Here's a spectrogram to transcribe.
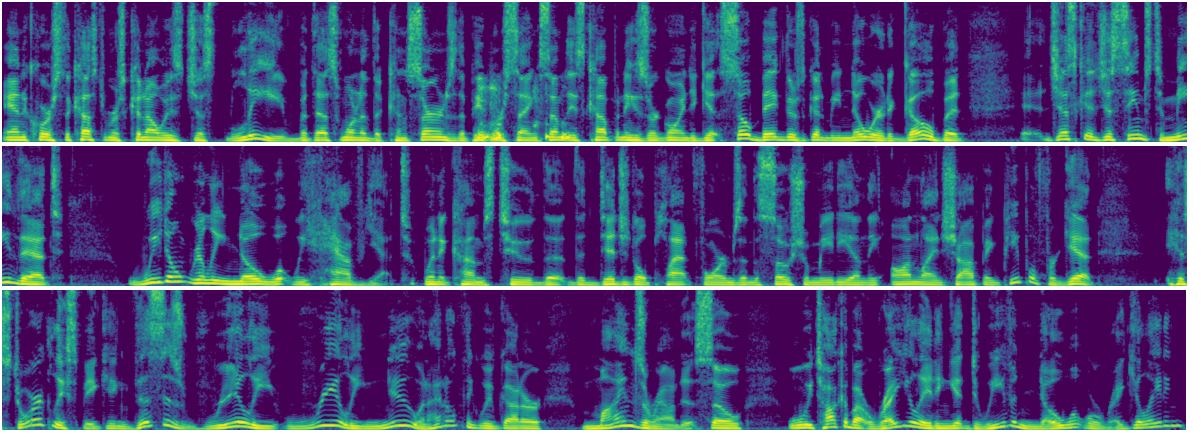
And of course, the customers can always just leave, but that's one of the concerns that people are saying. Some of these companies are going to get so big, there's going to be nowhere to go. But eh, Jessica, it just seems to me that we don't really know what we have yet when it comes to the the digital platforms and the social media and the online shopping. People forget historically speaking, this is really, really new, and I don't think we've got our minds around it. So, when we talk about regulating it, do we even know what we're regulating?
